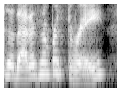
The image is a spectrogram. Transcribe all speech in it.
So that is number three.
